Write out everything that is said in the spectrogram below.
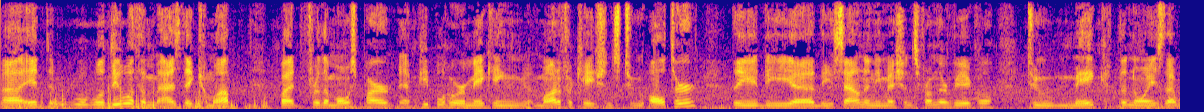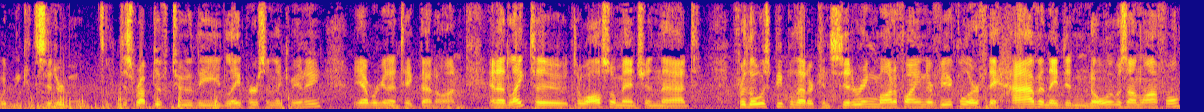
Uh, it we'll, we'll, deal with them as they come up. But for the most part, uh, people who are making modifications to alter the the uh, the sound and the emissions from their vehicle to make the noise that would be considered disruptive to the layperson in the community, yeah, we're going to take that on. And I'd like to, to also mention that for those people that are considering modifying their vehicle, or if they have and they didn't know it was unlawful,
